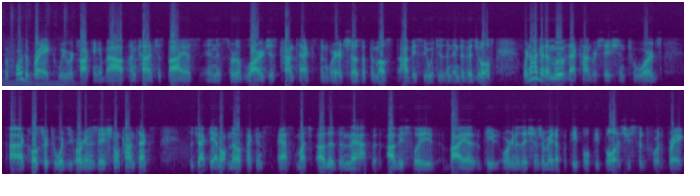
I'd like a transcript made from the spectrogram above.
Before the break, we were talking about unconscious bias in its sort of largest context and where it shows up the most, obviously, which is in individuals. We're now going to move that conversation towards uh, closer towards the organizational context. So, Jackie, I don't know if I can ask much other than that, but obviously, bias, organizations are made up of people. People, as you said before the break,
